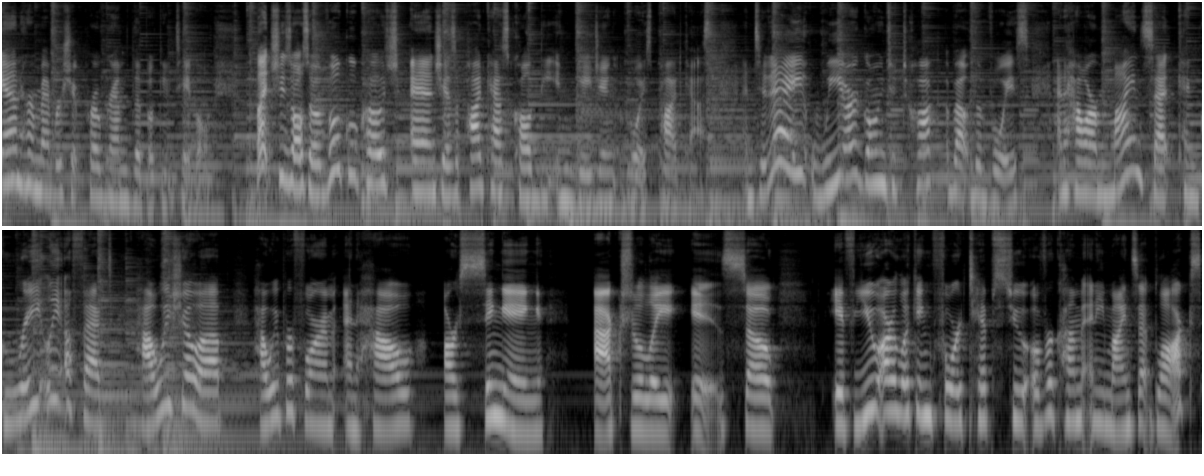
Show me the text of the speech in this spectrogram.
and her membership program, The Booking Table. But she's also a vocal coach, and she has a podcast called the Engaging Voice Podcast. And today, we are going to talk about the voice and how our mindset can greatly affect how we show up, how we perform, and how our singing actually is. So, if you are looking for tips to overcome any mindset blocks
